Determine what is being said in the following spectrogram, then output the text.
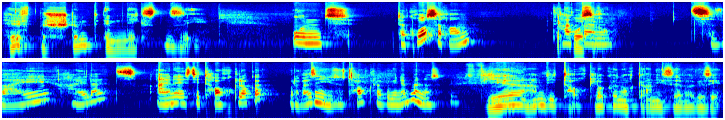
hilft bestimmt im nächsten See. Und der große Raum Der hat große dann Raum. zwei Highlights. Eine ist die Tauchglocke. Oder weiß ich nicht, ist es Tauchglocke? Wie nennt man das? Wir haben die Tauchglocke noch gar nicht selber gesehen.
